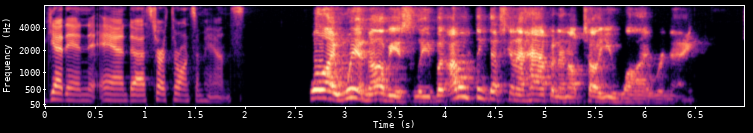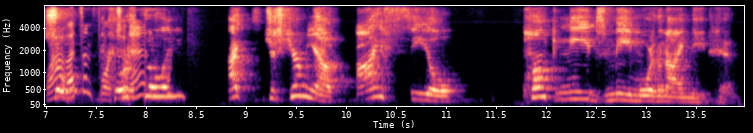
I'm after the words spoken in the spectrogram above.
get in and uh, start throwing some hands? Well, I win, obviously, but I don't think that's going to happen, and I'll tell you why, Renee. Wow, so that's unfortunate. Personally, I just hear me out. I feel Punk needs me more than I need him.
